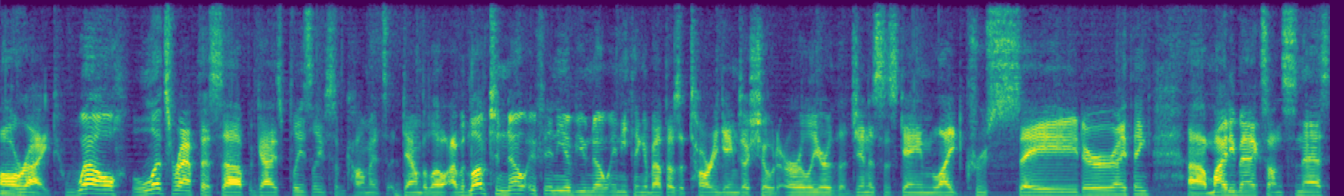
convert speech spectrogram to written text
All right. Well, let's wrap this up. Guys, please leave some comments down below. I would love to know if any of you know anything about those Atari games I showed earlier. The Genesis game, Light Crusader, I think. Uh, Mighty Max on SNES.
